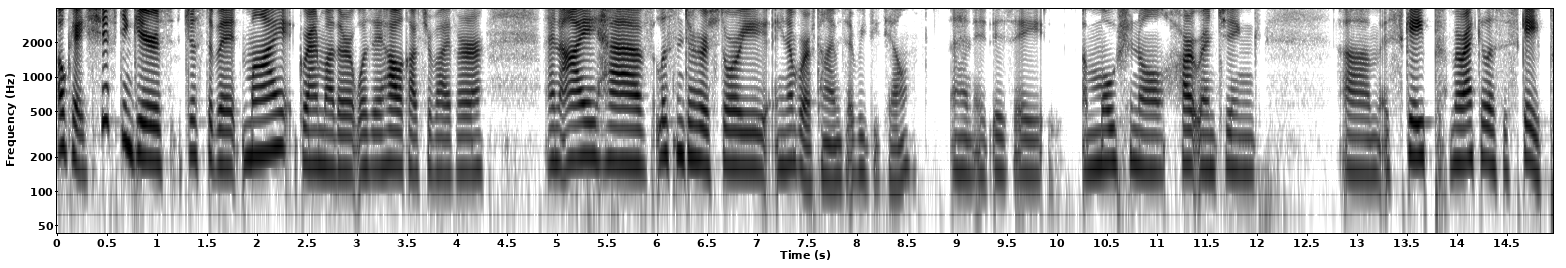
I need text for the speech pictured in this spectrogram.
Okay, shifting gears just a bit. My grandmother was a Holocaust survivor. And I have listened to her story a number of times, every detail, and it is a emotional, heart wrenching um, escape, miraculous escape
